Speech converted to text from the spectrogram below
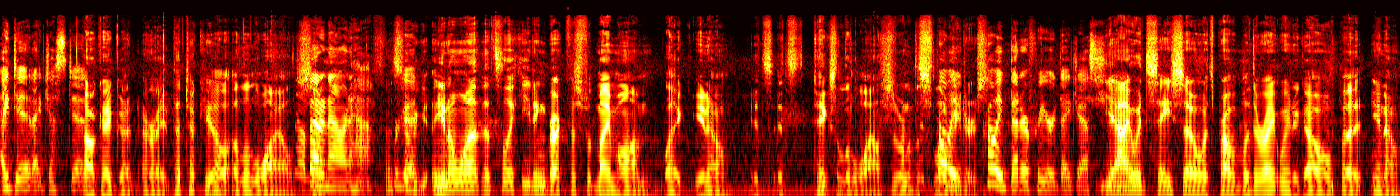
I did. I just did. Okay, good. All right, that took you a, a little while. About so- an hour and a half. That's We're good. You know what? That's like eating breakfast with my mom. Like you know, it's it's takes a little while. She's one of the It's slow probably, eaters. Probably better for your digestion. Yeah, I would say so. It's probably the right way to go, but you know,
